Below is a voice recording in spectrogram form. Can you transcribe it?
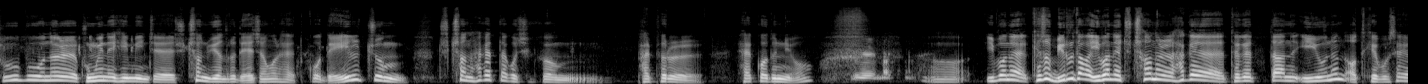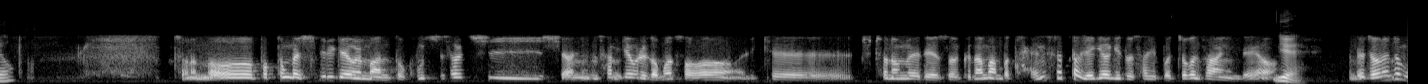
두 분을 국민의힘이 이제 추천위원으로 내정을 했고 내일쯤 추천하겠다고 지금 발표를 했거든요. 네, 맞습니다. 어, 이번에 계속 미루다가 이번에 추천을 하게 되겠다는 이유는 어떻게 보세요? 저는 뭐 법통과 11개월만 또 공수처 설치 시한인 3개월을 넘어서 이렇게 추천한 거에 대해서 그나마 뭐 다행스럽다고 얘기하기도 사실 멋쩍은 상황인데요. 예. 근데 저는 좀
